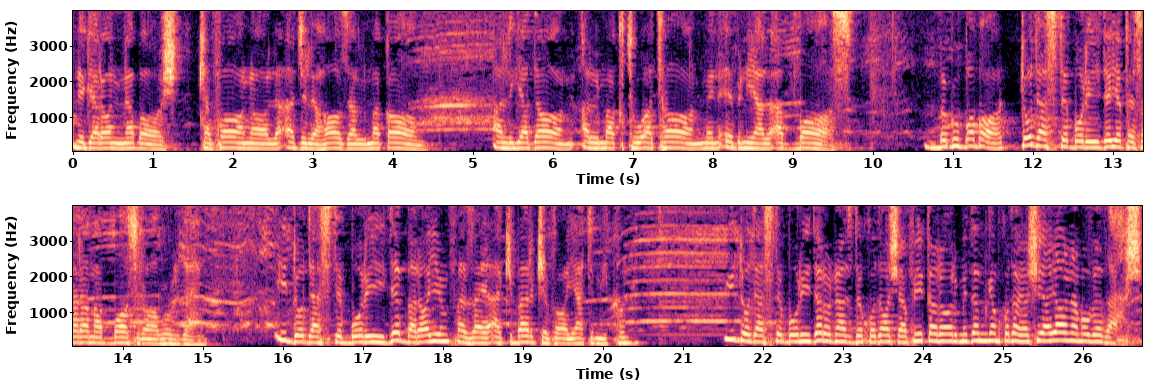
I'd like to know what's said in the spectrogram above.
نگران نباش. کفانا لعجل هذا المقام. الیدان المقطوعتان من ابنی العباس. بگو بابا دو دست بریده پسرم عباس را آوردن. این دو دست بریده برای این فضای اکبر کفایت می‌کنه. این دو دست بریده رو نزد خدا شفیع قرار میدن. میگم خدایا شیعیانم رو ببخش.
